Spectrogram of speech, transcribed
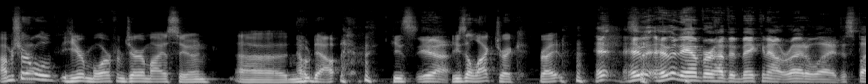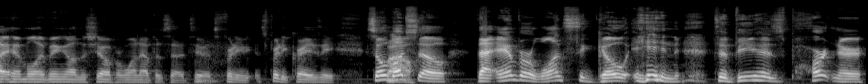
I'm sure Yeah. we'll hear more from Jeremiah soon. Uh, no doubt. he's Yeah. he's electric, right? Him, him, him and Amber have been making out right away, despite him only being on the show for one episode too. It's pretty, it's pretty crazy. So Wow. much so that Amber wants to go in to be his partner.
